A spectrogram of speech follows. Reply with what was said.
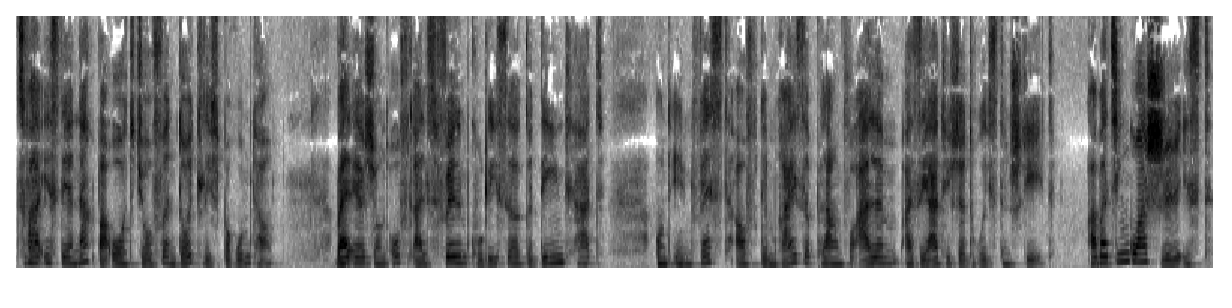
Zwar ist der Nachbarort Jiufen deutlich berühmter, weil er schon oft als Filmkulisse gedient hat und ihn fest auf dem Reiseplan vor allem asiatischer Touristen steht. Aber Jingguashi ist,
